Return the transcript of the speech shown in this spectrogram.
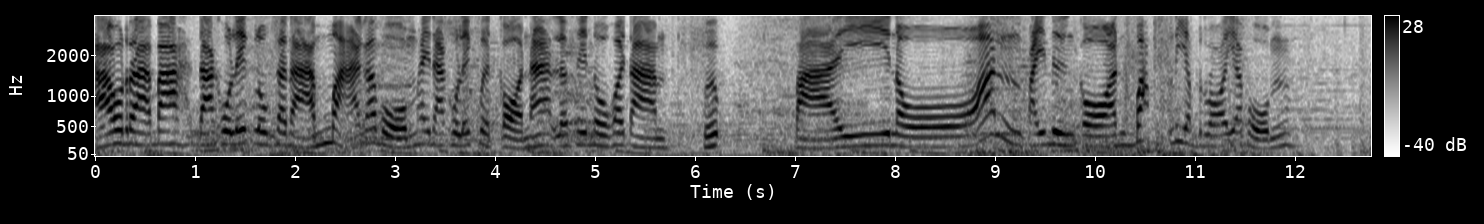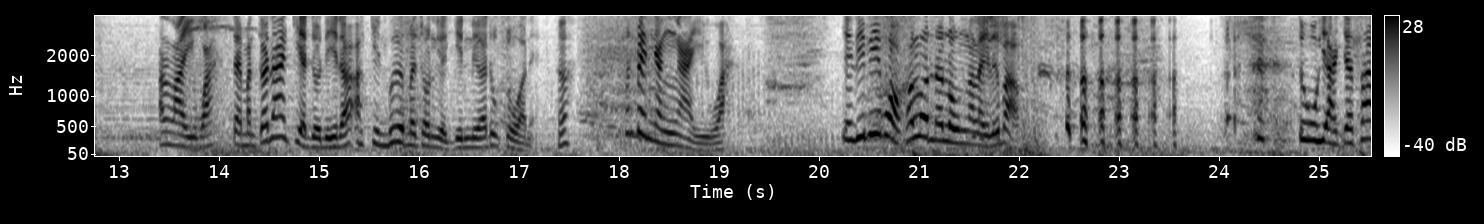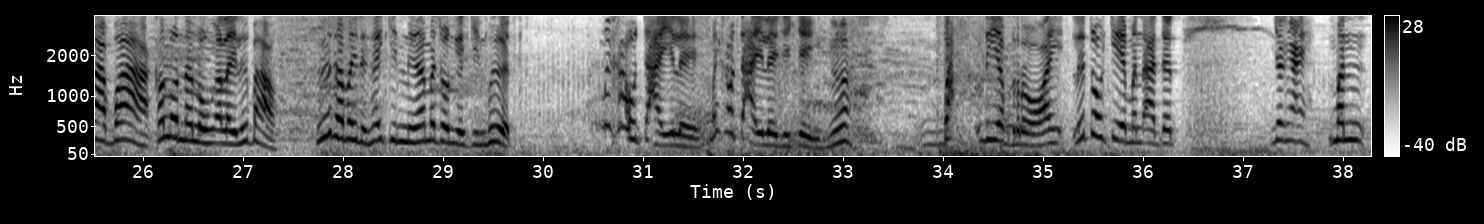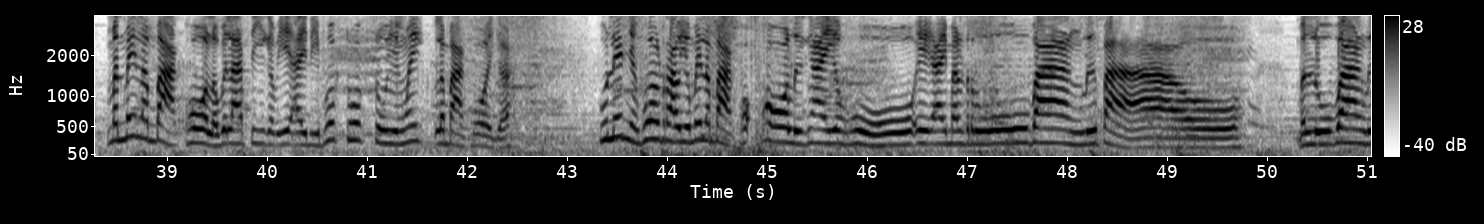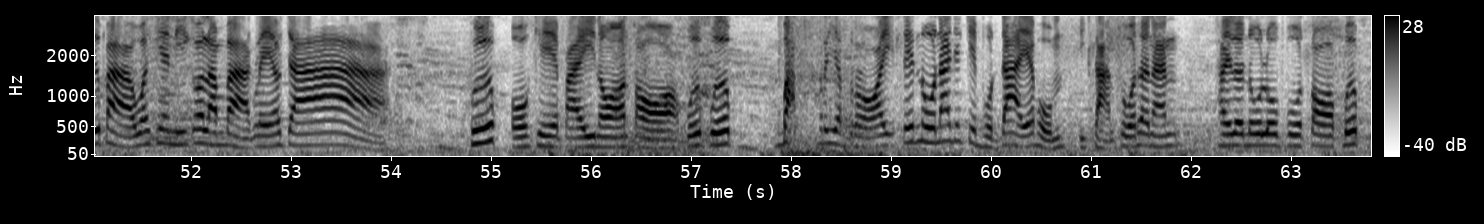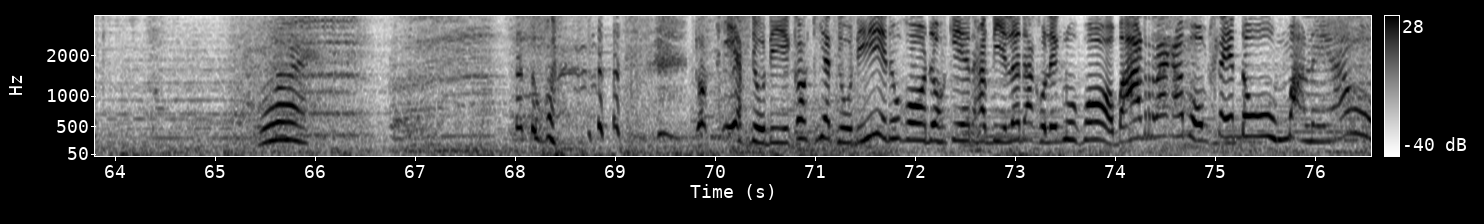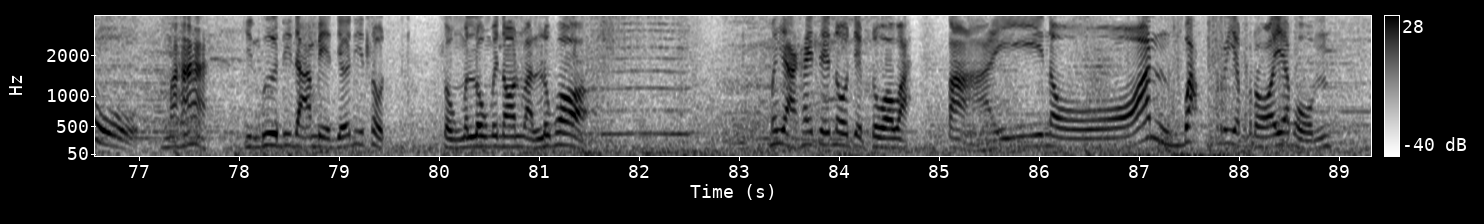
เอาละมาดาโคเล็กลงสนามหมาครับผม ให้ดาโคเล็กเปิดก่อนนะ แล้วเซโนค่อยตามปึ๊บไปนอน ไปหนึ่งก่อน บับเรียบร้อยครับผม อะไรวะ แต่มันก็น่าเกลียดอยู่ดีนะเอากินพืชมาชนกับกินเนื้อทุกตัวเนี่ยฮะมันเป็นยังไงวะ อย่างที่พี่บอกเขาลดนลงอะไรหรือเปล่า ดูอยากจะทราบว่าเขาลดนลงอะไรหรือเปล่าเฮ้ยทำไมถึงให้กินเนื้อมาชนกับกินพืช ไม่เข้าใจเลย ไม่เข้าใจเลยจริงๆเนอะบักเรียบร้อย หรือตัวเกมมันอาจจะยังไง มัน มันไม่ลำบากพอเหรอ เวลาตีกับ AI ดี พวกพวกตัวยังไม่ลำบากพออีกเหรอ ผู้เล่นอย่างพวกเรายังไม่ลำบากพอพอหรือไงโอ้โห AI มันรู้บ้างหรือเปล่า มันรู้บ้างหรือเปล่าว่าแค่นี้ก็ลำบากแล้วจ้าฟึบโอเคไปนอนต่อฟึบฟึบบัตรเรียบร้อยเซนโนน่าจะเก็บผลได้ครับผม อีก 3 ตัวเท่านั้น ไทเลโนโลโฟต่อปุ๊บโอ้ยต่ตุก ก็เครียดอยู่ดีก็เครียดอยู่ดีทุกคนโอเคทำดีแล้วนะคนเล็กลูกพ่อบาระครับผมเซโดมาแล้ว มา กินพืชที่ดาเมจเยอะที่สุด ส่งมันลงไปนอนหวันลูกพ่อ ไม่อยากให้เซโนเจ็บตัวว่ะตายนอนบักเรียบร้อยครับผม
